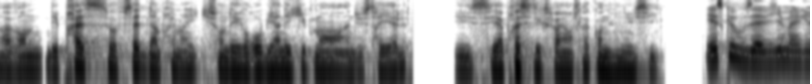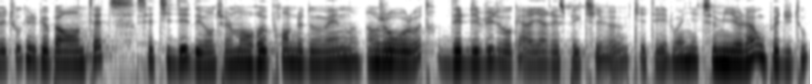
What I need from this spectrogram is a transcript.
à vendre des presses offset d'imprimerie, qui sont des gros biens d'équipement industriel. Et c'est après cette expérience-là qu'on est venu ici. Et est-ce que vous aviez malgré tout quelque part en tête cette idée d'éventuellement reprendre le domaine un jour ou l'autre, dès le début de vos carrières respectives, qui étaient éloignées de ce milieu-là, ou pas du tout?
